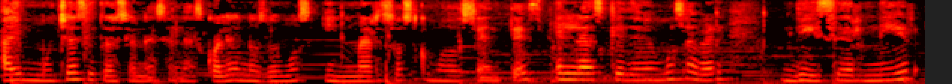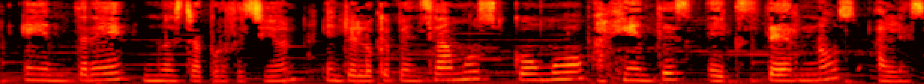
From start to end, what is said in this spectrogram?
Hay muchas situaciones en las cuales nos vemos inmersos como docentes en las que debemos saber discernir entre nuestra profesión, entre lo que pensamos como agentes externos a la escuela,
